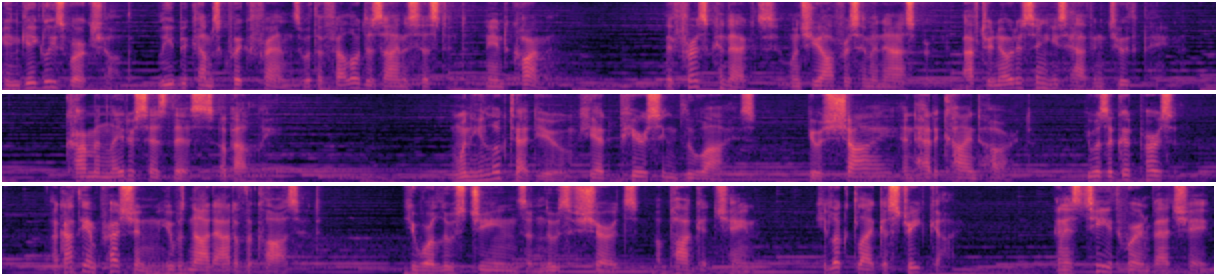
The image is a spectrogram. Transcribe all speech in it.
In Gigli's workshop, Lee becomes quick friends with a fellow design assistant named Carmen. They first connect when she offers him an aspirin after noticing he's having tooth pain. Carmen later says this about Lee. When he looked at you, he had piercing blue eyes. He was shy and had a kind heart. He was a good person. I got the impression he was not out of the closet. He wore loose jeans and loose shirts, a pocket chain. He looked like a street guy. And his teeth were in bad shape.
